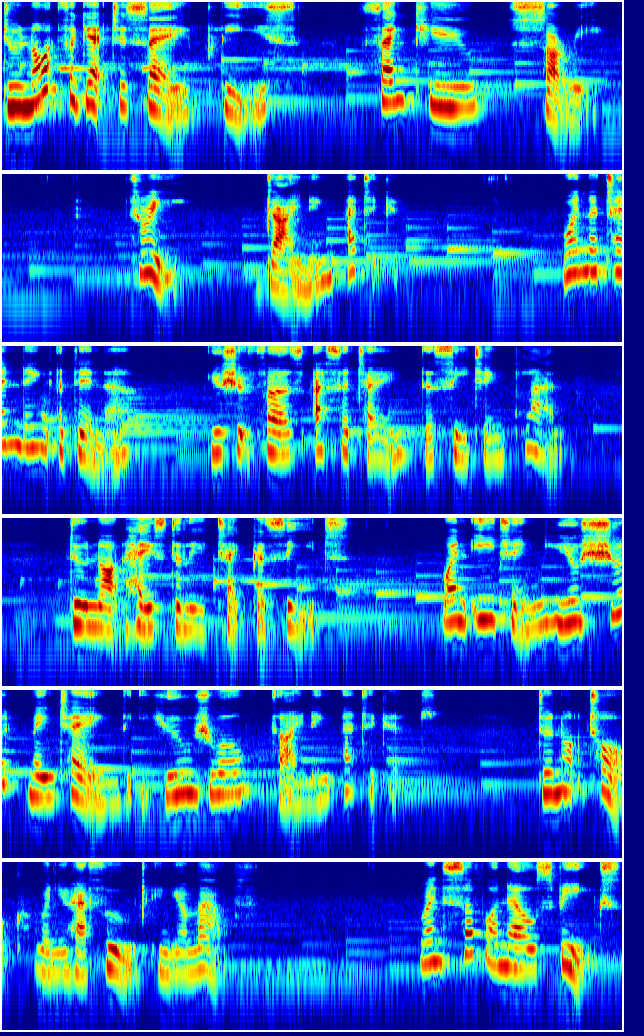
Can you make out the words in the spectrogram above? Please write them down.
Do not forget to say please, thank you, sorry. 3 dining etiquette. When attending a dinner, you should first ascertain the seating plan. Do not hastily take a seat. When eating, you should maintain the usual dining etiquette. Do not talk when you have food in your mouth. When someone else speaks,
